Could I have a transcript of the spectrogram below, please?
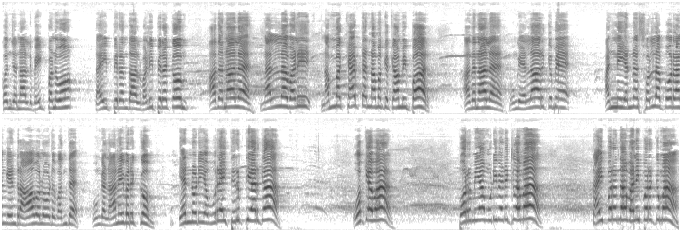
கொஞ்ச நாள் வெயிட் பண்ணுவோம். தை பிறந்தால் வழி பிறக்கும். அதனால நல்ல வழி நம்ம கேப்டன் நமக்கு காமிப்பார். அதனால உங்க எல்லாருக்குமே அண்ணி என்ன சொல்ல போறாங்க என்ற ஆவலோடு வந்த உங்கள் அனைவருக்கும் என்னுடைய உரை திருப்தியா இருக்கா? ஓகேவா? பொறுமையா முடிவெடுக்கலாமா? தை பிறந்தா வழி பிறக்குமா?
